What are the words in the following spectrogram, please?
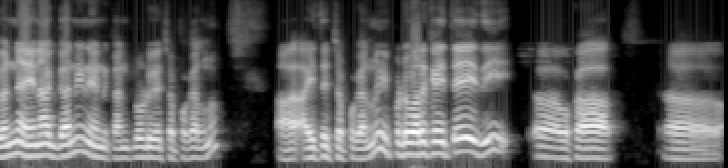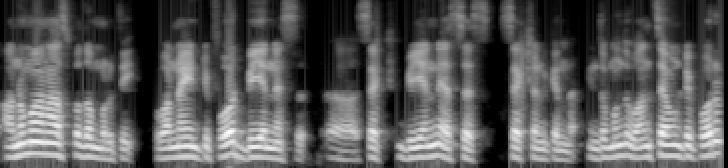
ఇవన్నీ అయినా కానీ నేను కన్క్లూడ్గా చెప్పగలను. అయితే చెప్పగలను. ఇప్పటి వరకు అయితే ఇది ఒక అనుమానాస్పద మృతి. One ninety four BNS sec BNSS section కింద. ఇంతకుముందు one seventy four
